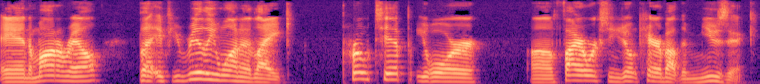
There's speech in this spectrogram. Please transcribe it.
and a monorail. But if you really want to like pro tip your uh, fireworks and you don't care about the music,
